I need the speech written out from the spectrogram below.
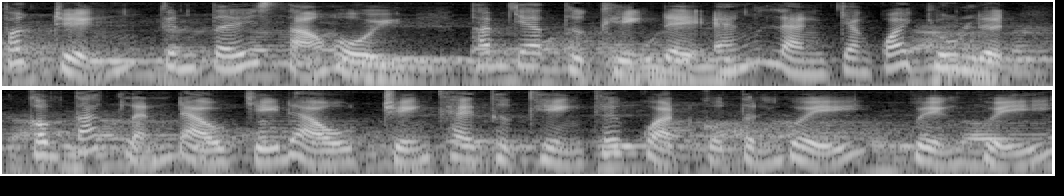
phát triển kinh tế xã hội, tham gia thực hiện đề án làng văn hóa du lịch, công tác lãnh đạo chỉ đạo triển khai thực hiện kế hoạch của tỉnh ủy, huyện quỹ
